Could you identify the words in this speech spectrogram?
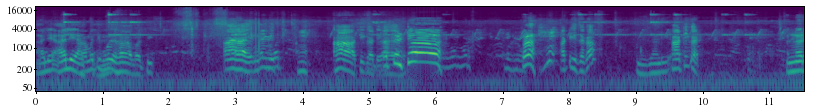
आली आली हा मग ती हा मग ती आहे आहे नवीन हा ठीक आहे ठीक आहे का हा ठीक आहे नर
